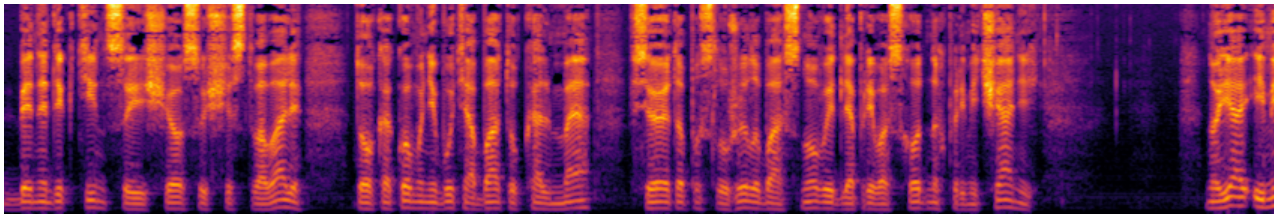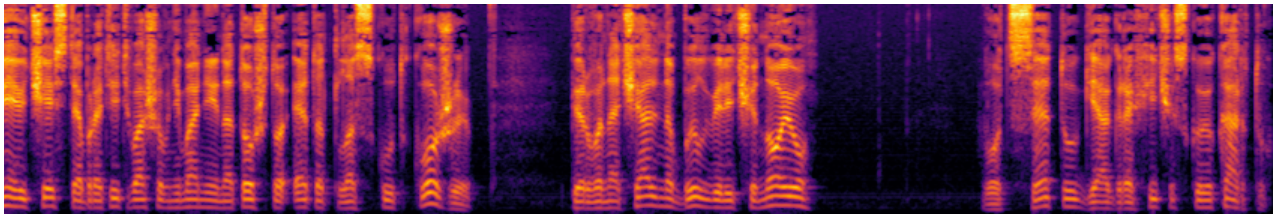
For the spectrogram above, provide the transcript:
бенедиктинцы еще существовали, то какому-нибудь абату Кальме все это послужило бы основой для превосходных примечаний. Но я имею честь обратить ваше внимание на то, что этот лоскут кожи первоначально был величиною вот с эту географическую карту,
